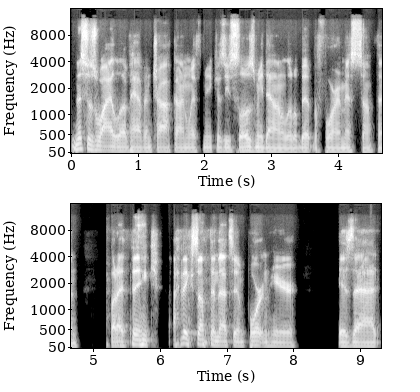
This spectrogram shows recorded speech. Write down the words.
This is why I love having Chalk on with me because he slows me down a little bit before I miss something. But I think I think something that's important here is that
